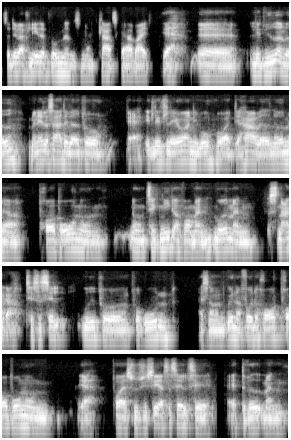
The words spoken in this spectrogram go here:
Så det er i hvert fald et af punkterne, som jeg klart skal arbejde ja, øh, lidt videre med. Men ellers har det været på ja, et lidt lavere niveau, hvor det har været noget med at prøve at bruge nogle, nogle teknikker, hvor man, måde man snakker til sig selv ude på, på ruten. Altså når man begynder at få det hårdt, prøve at bruge nogle, ja, prøve at associere sig selv til, at du ved, man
